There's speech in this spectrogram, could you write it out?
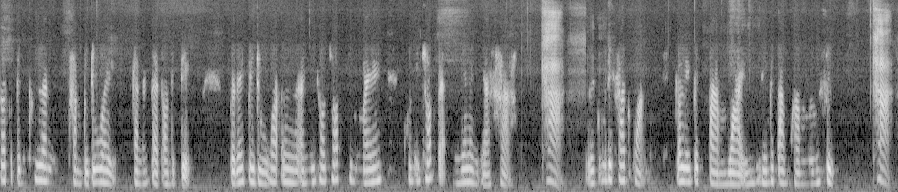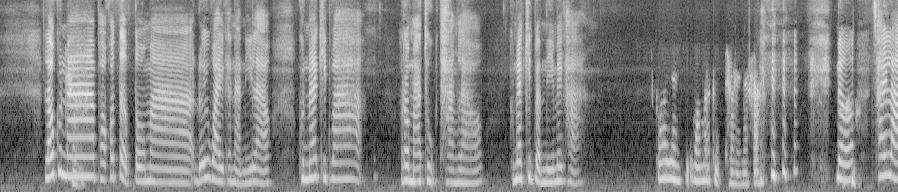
ก็จะเป็นเพื่อนทำไปด้วยกันตั้งแต่ตอนเด็กๆ จะได้ไปดูว่าเออ อันนี้เขาชอบกินไหมคนนี้ชอบแบบนี้อะไรอย่างเงี้ยค่ะ ค่ะเลยก็ไม่ได้คาดหวังก็เลยไปตามวัยเลี้ยงไปตามความรู้สึก ค่ะ แล้วคุณแม่ค่ะพอเขาเติบโตมาด้วยวัยขนาดนี้แล้ว คุณแม่คิดว่าเรามาถูกทางแล้ว คุณแม่คิดแบบนี้ไหมคะ ก็ยังคิดว่ามาถูกทางนะคะ เนอะใช่ละ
